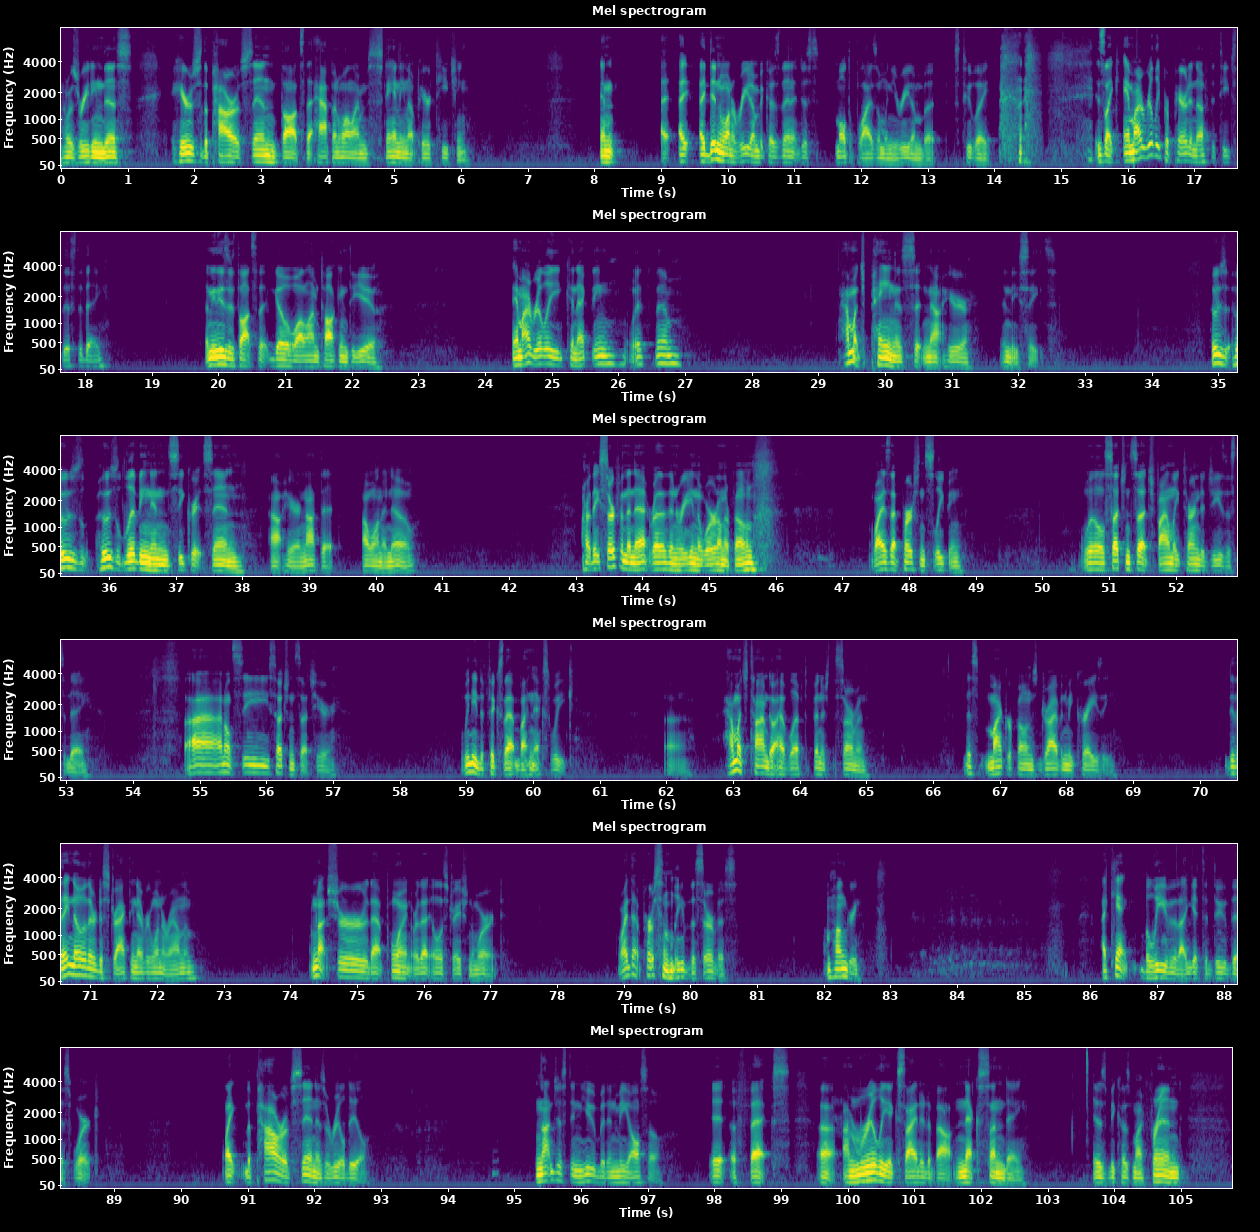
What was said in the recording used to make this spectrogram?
I was reading this. Here's the power of sin thoughts that happen while I'm standing up here teaching. And I, I, I didn't want to read them because then it just multiplies them when you read them, but it's too late. it's like, am I really prepared enough to teach this today? I mean, these are thoughts that go while I'm talking to you. Am I really connecting with them? How much pain is sitting out here in these seats? Who's, who's, who's living in secret sin out here? Not that I want to know. Are they surfing the net rather than reading the word on their phone? Why is that person sleeping? Will such and such finally turn to Jesus today? I don't see such and such here. We need to fix that by next week. Uh, how much time do I have left to finish the sermon? This microphone's driving me crazy. Do they know they're distracting everyone around them? I'm not sure that point or that illustration worked. Why'd that person leave the service? I'm hungry. I can't believe that I get to do this work. Like, the power of sin is a real deal. Not just in you, but in me also. It affects. Uh, I'm really excited about next Sunday, is because my friend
